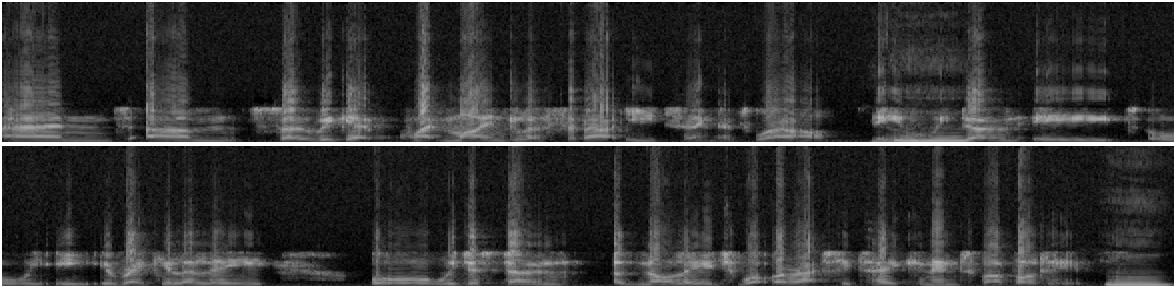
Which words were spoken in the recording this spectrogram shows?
and um, so we get quite mindless about eating as well. Either we don't eat, or we eat irregularly, or we just don't acknowledge what we're actually taking into our bodies, Mm.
